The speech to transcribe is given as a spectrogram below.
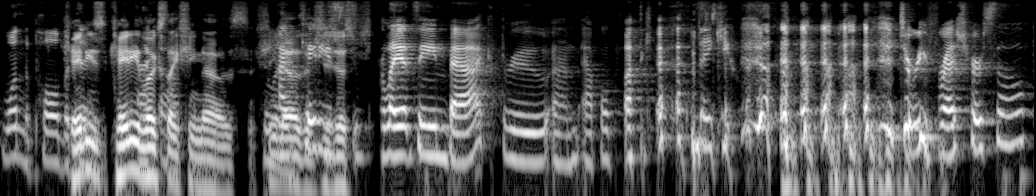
won the poll, but Katy's then Katie looks off. like she knows. She Who- I- knows Katie's she's just glancing back through um, Apple Podcast. Thank you. to refresh herself.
